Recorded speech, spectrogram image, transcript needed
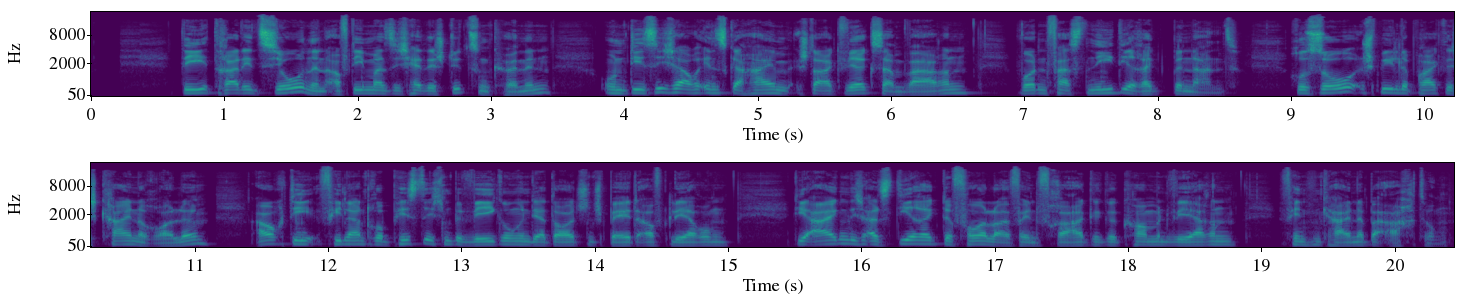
Die Traditionen, auf die man sich hätte stützen können und die sicher auch insgeheim stark wirksam waren, wurden fast nie direkt benannt. Rousseau spielte praktisch keine Rolle, auch die philanthropistischen Bewegungen der deutschen Spätaufklärung, die eigentlich als direkte Vorläufer in Frage gekommen wären, finden keine Beachtung.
